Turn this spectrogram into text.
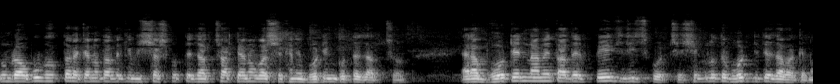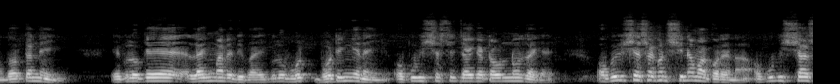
তোমরা উপভোক্তারা কেন তাদেরকে বিশ্বাস করতে যাচ্ছ আর কেন বা সেখানে ভোটিং করতে যাচ্ছ? এরা ভোটের নামে তাদের পেজ রিচ করছে, সেগুলোতে ভোট দিতে যাবা কেন? দরকার নেই। এগুলোকে ল্যাং মারে দিবা, এগুলো ভোট ভোটিংয়ে নেই। অপবিশ্বাসের জায়গাটা অন্য জায়গায়। অপবিশ্বাস এখন সিনেমা করে না। অপবিশ্বাস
